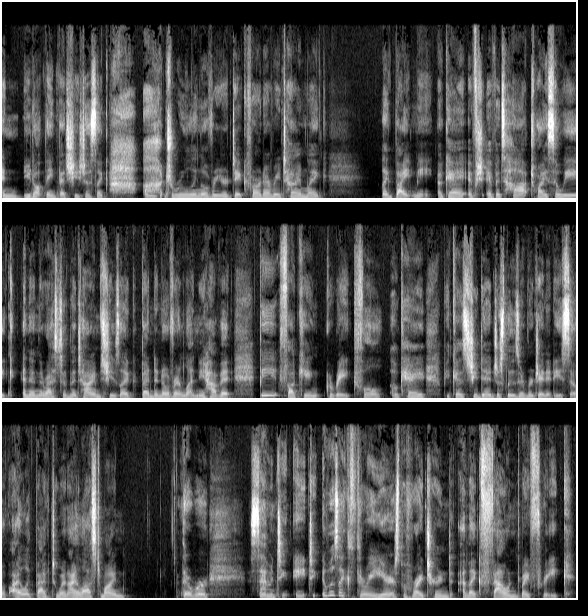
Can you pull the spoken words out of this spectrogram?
and you don't think that she's just like, ah, drooling over your dick fart every time, like, like bite me, okay? If if it's hot twice a week and then the rest of the time she's like bending over and letting you have it, be fucking grateful, okay? Because she did just lose her virginity. So if I look back to when I lost mine, there were 17, 18, it was like 3 years before I turned I like found my freak.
